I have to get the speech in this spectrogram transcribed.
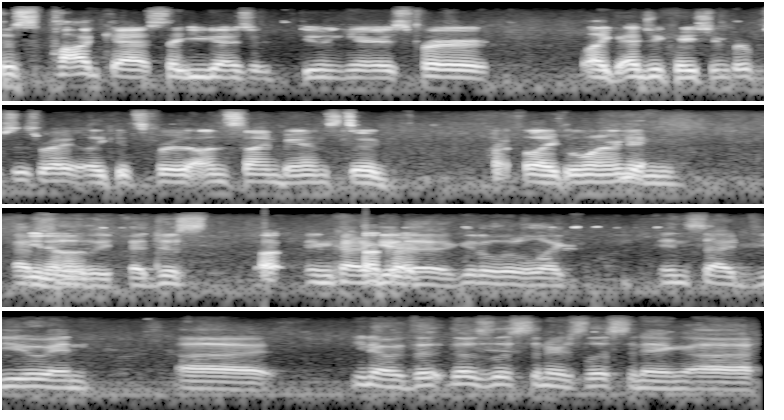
this podcast that you guys are doing here is for like education purposes, right? Like it's for unsigned bands to like learn Yeah. and you know- absolutely. Yeah, just Uh, and kind of get a get a little like inside view and uh, you know th- those listeners listening. Uh,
